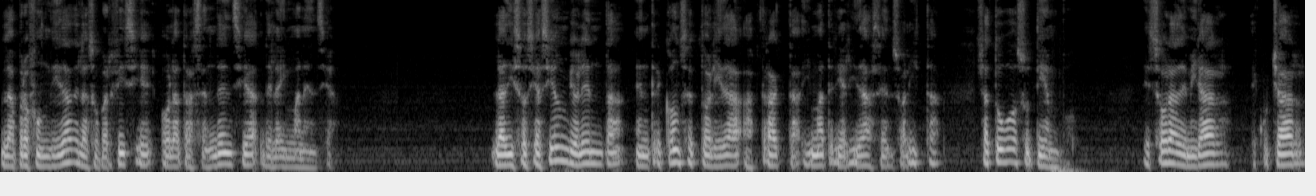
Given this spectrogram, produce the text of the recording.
la profundidad de la superficie o la trascendencia de la inmanencia. La disociación violenta entre conceptualidad abstracta y materialidad sensualista ya tuvo su tiempo. Es hora de mirar, escuchar,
